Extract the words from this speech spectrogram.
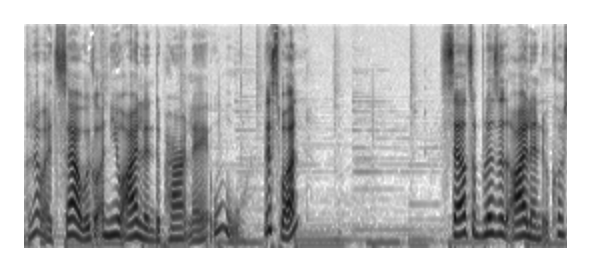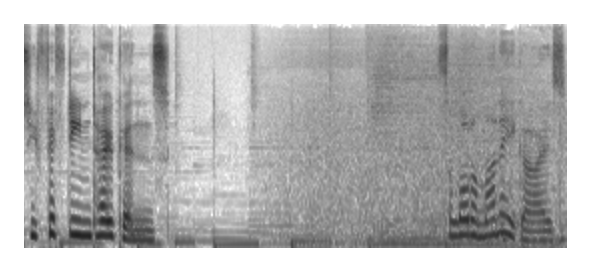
I don't know where to sail. We've got a new island, apparently. Ooh, this one. Sail to Blizzard Island. It will cost you 15 tokens. It's a lot of money, guys.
